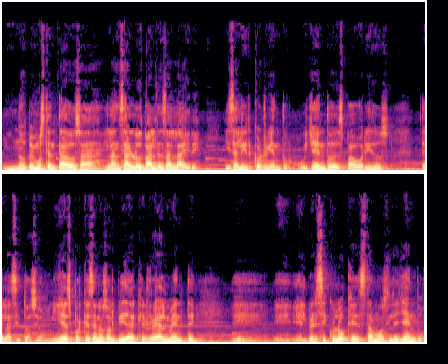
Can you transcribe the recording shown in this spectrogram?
nos vemos tentados a lanzar los baldes al aire y salir corriendo, huyendo despavoridos de la situación. Y es porque se nos olvida que realmente el versículo que estamos leyendo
